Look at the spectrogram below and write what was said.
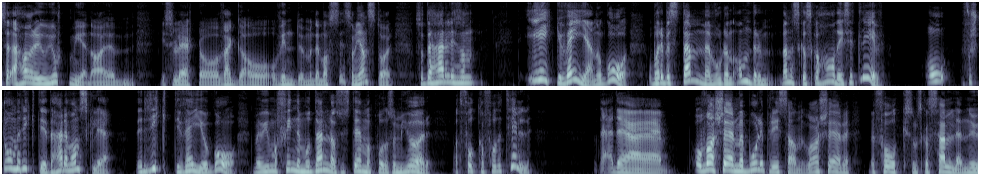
Så jeg har jo gjort mye, da isolert og vegger og, og vindu, men det er masse som gjenstår. Så det her er liksom er ikke veien å gå å bare bestemme hvordan andre mennesker skal ha det i sitt liv. Og forstå meg riktig, det her er vanskelig. Det er riktig vei å gå, men vi må finne modeller og systemer på det som gjør at folk kan få det til. Det, det Og hva skjer med boligprisene? Hva skjer med folk som skal selge nå?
